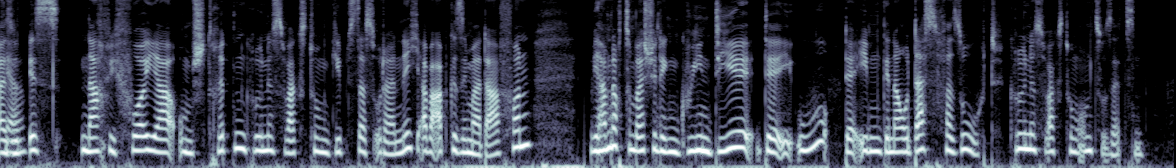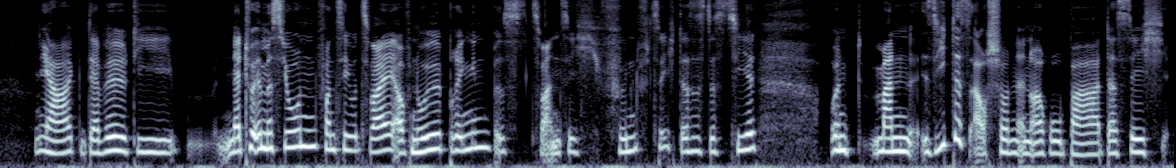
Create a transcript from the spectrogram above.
Also ja. ist nach wie vor ja umstritten, grünes Wachstum gibt es das oder nicht. Aber abgesehen mal davon, wir haben doch zum Beispiel den Green Deal der EU, der eben genau das versucht, grünes Wachstum umzusetzen. Ja, der will die Nettoemissionen von CO2 auf Null bringen bis 2050. Das ist das Ziel. Und man sieht es auch schon in Europa, dass sich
